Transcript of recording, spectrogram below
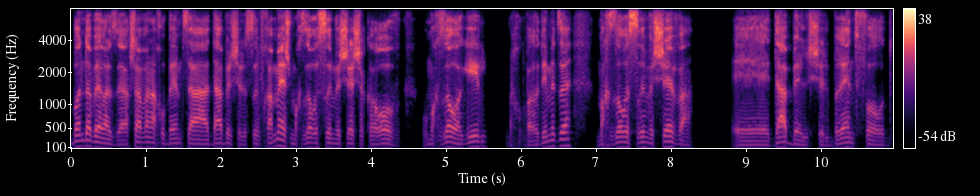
בואו נדבר על זה. עכשיו אנחנו באמצע הדאבל של 25, מחזור 26 הקרוב הוא מחזור רגיל, אנחנו כבר יודעים את זה. מחזור 27, אה, דאבל של ברנדפורד,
